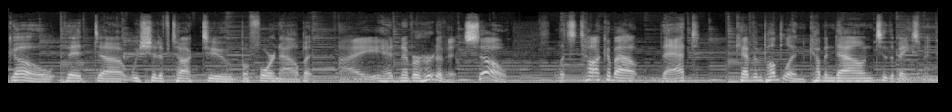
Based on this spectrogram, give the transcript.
Go, that uh, we should have talked to before now, but I had never heard of it. So let's talk about that. Kevin Pumplin coming down to the basement.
